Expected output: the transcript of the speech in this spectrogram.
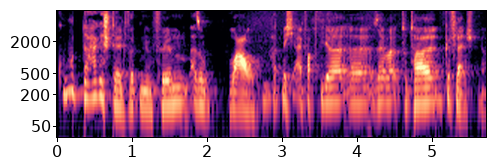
gut dargestellt wird in dem Film. Also, wow, hat mich einfach wieder äh, selber total geflasht. Ja.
